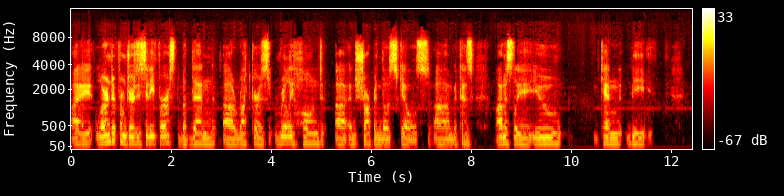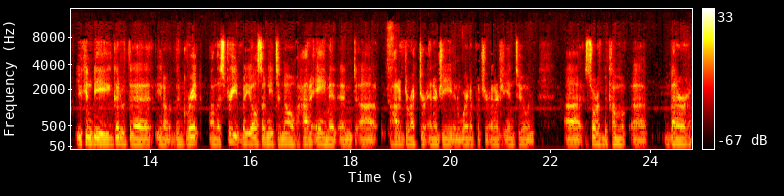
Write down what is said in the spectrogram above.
I learned it from Jersey City first, but then uh, Rutgers really honed uh, and sharpened those skills um, because honestly, you can be you can be good with the you know the grit on the street, but you also need to know how to aim it and uh, how to direct your energy and where to put your energy into and uh, sort of become a better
